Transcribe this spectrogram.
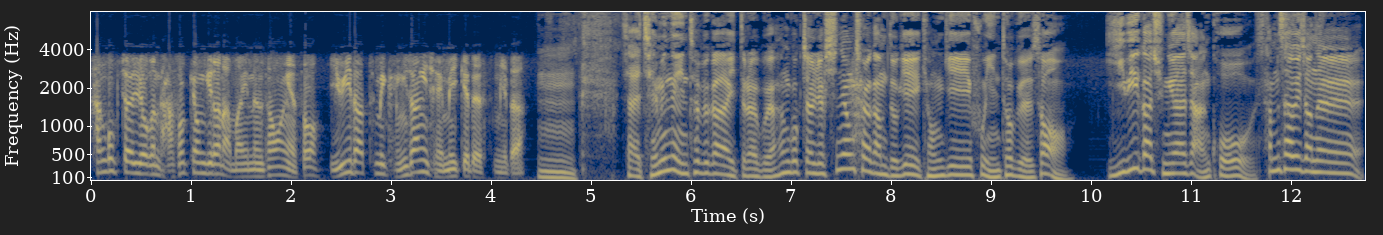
한국전력은 5경기가 남아있는 상황에서 2위 다툼이 굉장히 재미있게 됐습니다. 음, 자, 재밌는 인터뷰가 있더라고요. 한국전력 신영철 감독이 경기 후 인터뷰에서 2위가 중요하지 않고 3, 4위전을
